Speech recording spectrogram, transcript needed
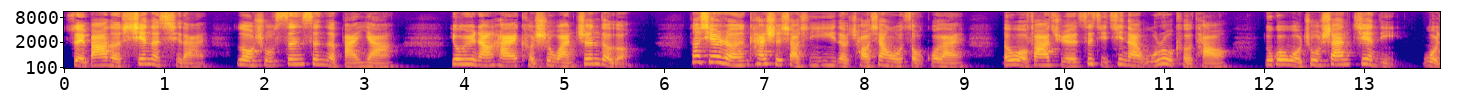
嘴巴呢掀了起来，露出森森的白牙。忧郁男孩可是玩真的了。那些人开始小心翼翼的朝向我走过来，而我发觉自己竟然无路可逃。如果我住山涧里，我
